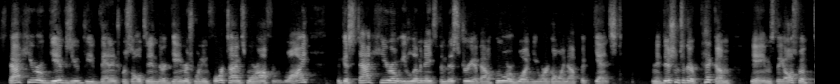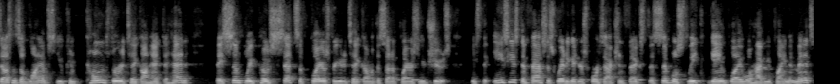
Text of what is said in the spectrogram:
Stat Hero gives you the advantage, resulting in their gamers winning four times more often. Why? Because Stat Hero eliminates the mystery about who or what you are going up against. In addition to their pick'em games, they also have dozens of lineups you can comb through to take on head to head. They simply post sets of players for you to take on with the set of players you choose. It's the easiest and fastest way to get your sports action fixed. The simple, sleek gameplay will have you playing in minutes.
